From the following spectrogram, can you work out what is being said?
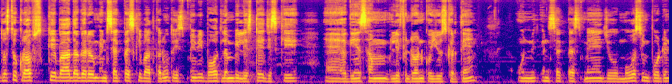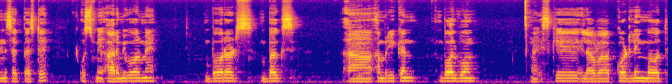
दोस्तों क्रॉप्स के बाद अगर हम इंसेक्ट की बात करूँ तो इसमें भी बहुत लंबी लिस्ट है जिसके अगेंस्ट हम लिफिनड्रॉन को यूज़ करते हैं। उन इंसेक्ट पेस्ट में जो मोस्ट इम्पोर्टेंट इंसेक्ट पेस्ट है, उसमें आर्मी वॉर में बोरर्स बग्स अमेरिकन बॉल बॉम इसके अलावा codling moth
